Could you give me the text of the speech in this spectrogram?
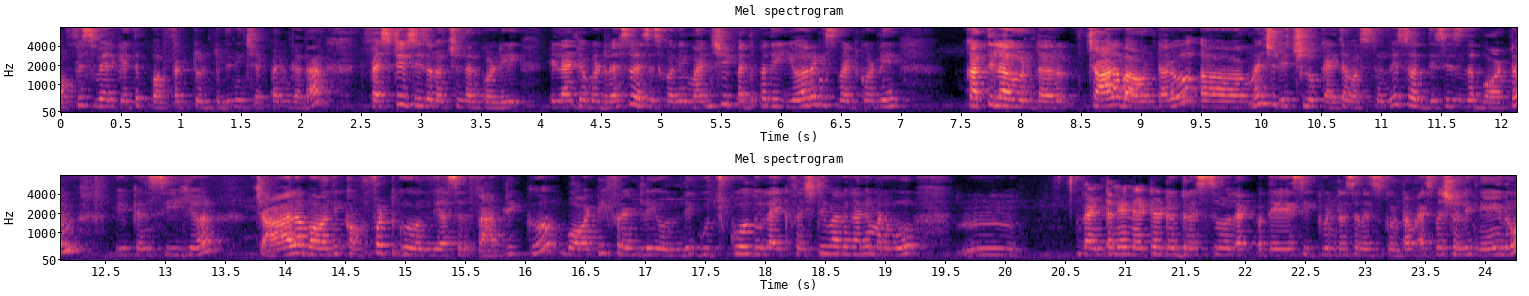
ఆఫీస్ వేర్కి అయితే పర్ఫెక్ట్ ఉంటుంది. నేను చెప్పాను కదా ఫెస్టివ్ సీజన్ వచ్చింది అనుకోండి ఇలాంటి ఒక డ్రెస్ వేసేసుకొని మంచి పెద్ద పెద్ద ఇయర్ రింగ్స్ పెట్టుకొని కత్తిలాగా ఉంటారు చాలా బాగుంటారు. మంచి రిచ్ లుక్ అయితే వస్తుంది. So this is the bottom you can see here చాలా బాగుంది. కంఫర్ట్గా ఉంది అసలు ఫ్యాబ్రిక్ బాడీ ఫ్రెండ్లీ ఉంది. గుచ్చుకోదు. లైక్ ఫెస్టివ్ అనగానే మనము వెంటనే నెట్టెడ్ డ్రెస్ లేకపోతే సీక్వెన్ డ్రెస్ వేసుకుంటాం. ఎస్పెషల్లీ నేను.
